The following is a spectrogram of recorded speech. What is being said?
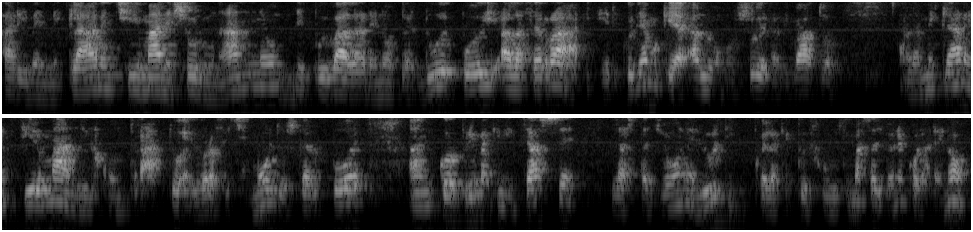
arriva in McLaren, ci rimane solo un anno e poi va alla Renault per due, poi alla Ferrari. E ricordiamo che Alonso era arrivato alla McLaren firmando il contratto e allora fece molto scarpore ancora prima che iniziasse la stagione, quella che poi fu l'ultima stagione con la Renault.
